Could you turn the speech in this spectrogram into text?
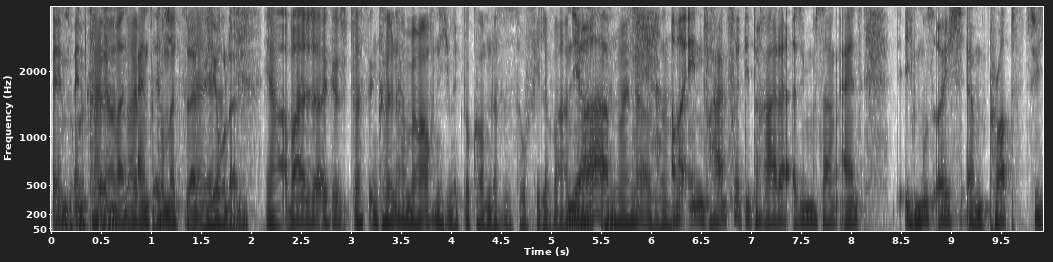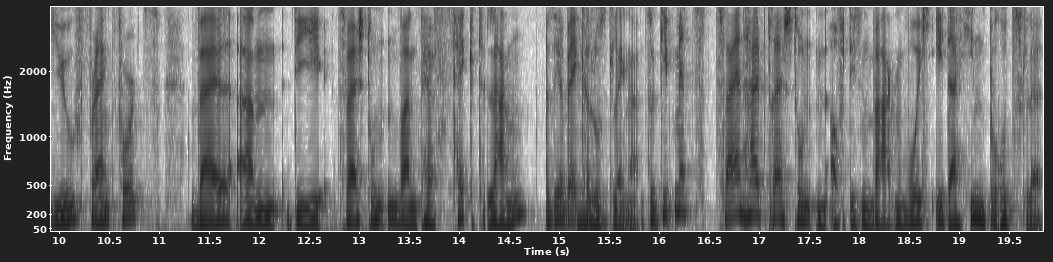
nee. In, in Köln waren es Leipzig. 1,2 Ja. Millionen. Ja, aber das in Köln haben wir auch nicht mitbekommen, dass es so viele waren. Ja, Weißt du, was ich meine? Also, aber in Frankfurt die Parade, also ich muss sagen, eins, ich muss euch ähm, Props to you, Frankfurts, weil ähm, die zwei Stunden waren perfekt lang. Also ich habe eh keine Lust länger. So gib mir zweieinhalb, drei Stunden auf diesen Wagen, wo ich eh dahin brutzle,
